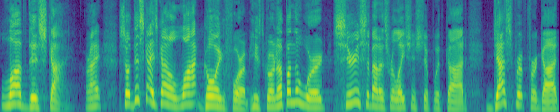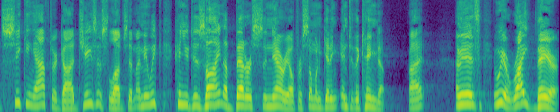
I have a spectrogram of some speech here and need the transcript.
loved this guy, right? So this guy's got a lot going for him. He's grown up on the Word, serious about his relationship with God, desperate for God, seeking after God. Jesus loves him. I mean, we, can you design a better scenario for someone getting into the kingdom, right? I mean, we are right there.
